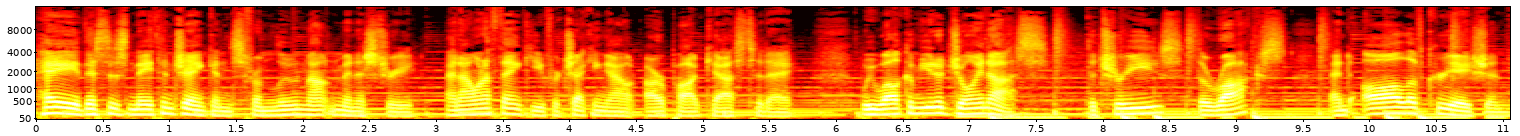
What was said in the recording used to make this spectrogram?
Hey, this is Nathan Jenkins from Loon Mountain Ministry, and I want to thank you for checking out our podcast today. We welcome you to join us, the trees, the rocks, and all of creation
